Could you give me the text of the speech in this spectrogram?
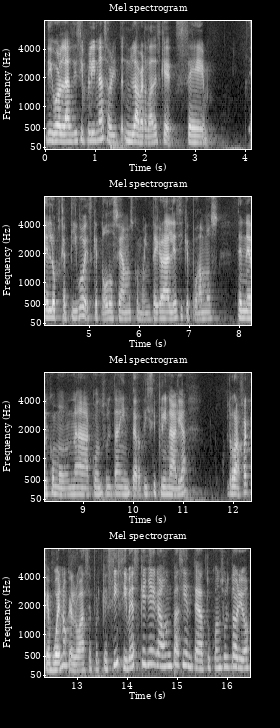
digo las disciplinas ahorita la verdad es que se el objetivo es que todos seamos como integrales y que podamos tener como una consulta interdisciplinaria. Rafa, qué bueno que lo hace, porque sí, si ves que llega un paciente a tu consultorio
